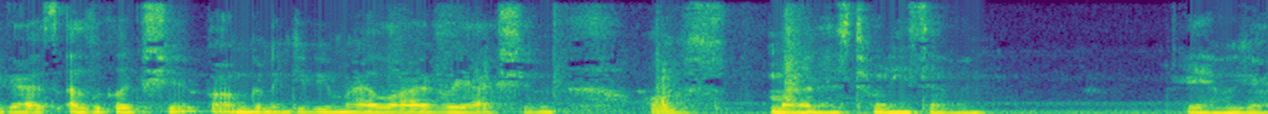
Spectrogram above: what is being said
guys, I look like shit, but I'm gonna give you my live reaction of minus 27. Here we go.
